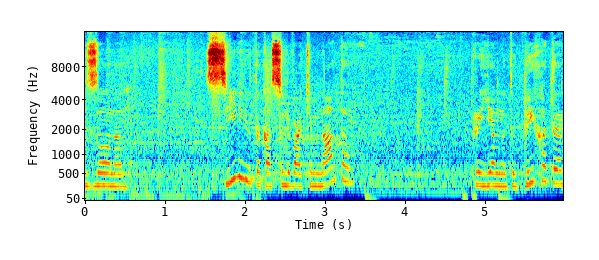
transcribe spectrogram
зона з сіллю, така сольова кімната. Приємно тут дихати.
